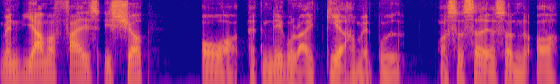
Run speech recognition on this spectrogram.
Men jeg var faktisk i chok over, at Nikolaj giver ham et bud. Og så sad jeg sådan og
